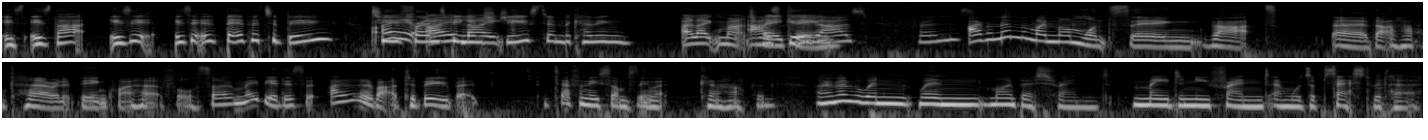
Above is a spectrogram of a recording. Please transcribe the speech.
is is that is it is it a bit of a taboo? Two I, friends I being like, introduced and becoming I like matchmaking as good as friends. I remember my mum once saying that uh, that happened to her and it being quite hurtful. So maybe it is. I don't know about a taboo, but definitely something that can happen. I remember when when my best friend made a new friend and was obsessed with her,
